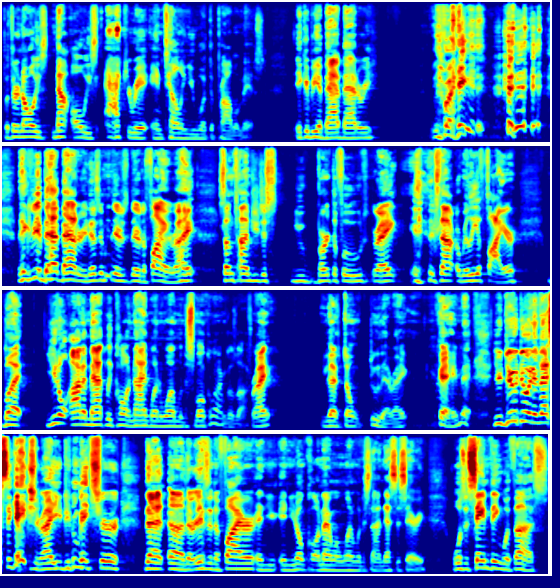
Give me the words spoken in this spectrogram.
but they're not always, not always accurate in telling you what the problem is. It could be a bad battery, right? it could be a bad battery. Doesn't mean there's, there's a fire, right? Sometimes you just, you burnt the food, right? It's not really a fire, but you don't automatically call 911 when the smoke alarm goes off, right? You guys don't do that, right? Okay, amen. You do do an investigation, right? You do make sure that uh, there isn't a fire and you, and you don't call 911 when it's not necessary. Well, it's the same thing with us.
